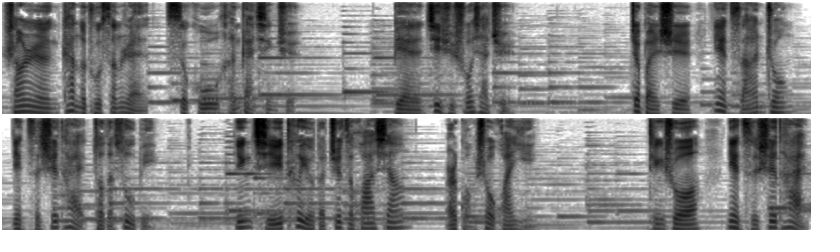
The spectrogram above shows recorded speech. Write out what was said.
商人看得出僧人似乎很感兴趣，便继续说下去。这本是念慈庵中念慈师太做的素饼，因其特有的栀子花香而广受欢迎。听说念慈师太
